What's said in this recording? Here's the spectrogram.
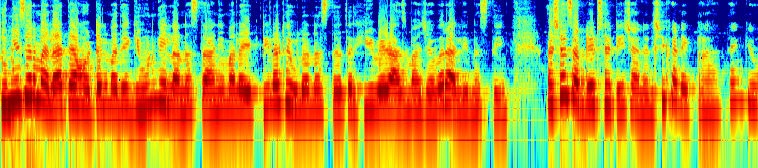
तुम्ही जर मला त्या हॉटेलमध्ये घेऊन गेला नसता आणि मला एकटीला ठेवलं नसतं तर ही वेळ आज माझ्यावर आली नसते. अशाच अपडेटसाठी चॅनलशी कनेक्ट राहा. थँक्यू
